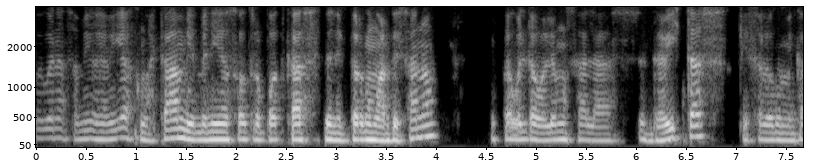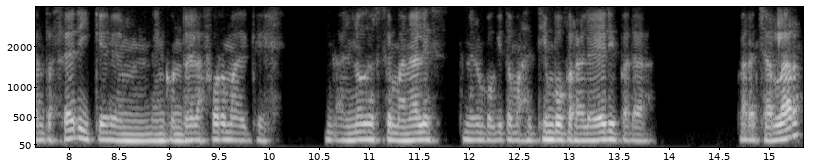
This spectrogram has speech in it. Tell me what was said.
Muy buenas amigos y amigas, ¿cómo están? Bienvenidos a otro podcast de Lector como Artesano. Esta vuelta volvemos a las entrevistas, que es algo que me encanta hacer y que mm, encontré la forma de que al no ser semanales, tener un poquito más de tiempo para leer y para, para charlar.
